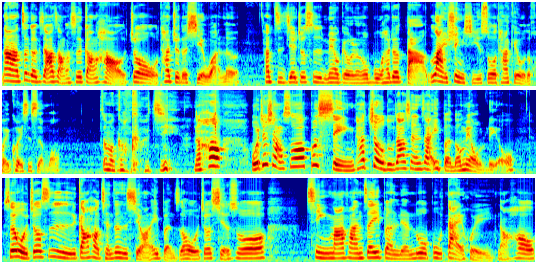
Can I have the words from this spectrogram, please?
那这个家长是刚好就他觉得写完了。他直接就是没有给我联络簿，他就打赖讯息说他给我的回馈是什么，这么高科技。然后我就想说不行，他就读到现在一本都没有留，所以我就是刚好前阵子写完了一本之后，我就写说，请麻烦这一本联络簿带回，然后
